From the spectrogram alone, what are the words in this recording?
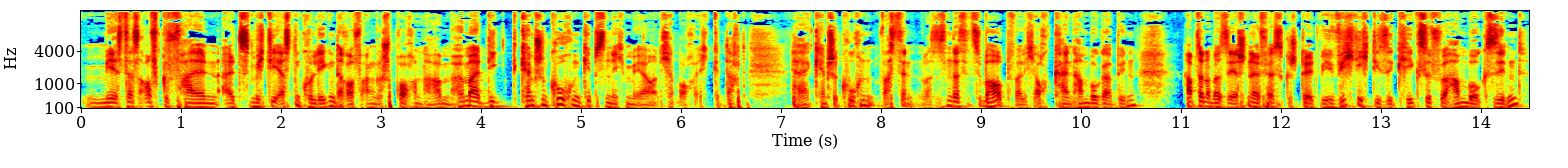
Mir ist das aufgefallen, als mich die ersten Kollegen darauf angesprochen haben. Hör mal, die Kemschen Kuchen gibt's nicht mehr. Und ich habe auch echt gedacht, Herr Kemsche Kuchen, was denn, was ist denn das jetzt überhaupt? Weil ich auch kein Hamburger bin. Hab dann aber sehr schnell festgestellt, wie wichtig diese Kekse für Hamburg sind.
